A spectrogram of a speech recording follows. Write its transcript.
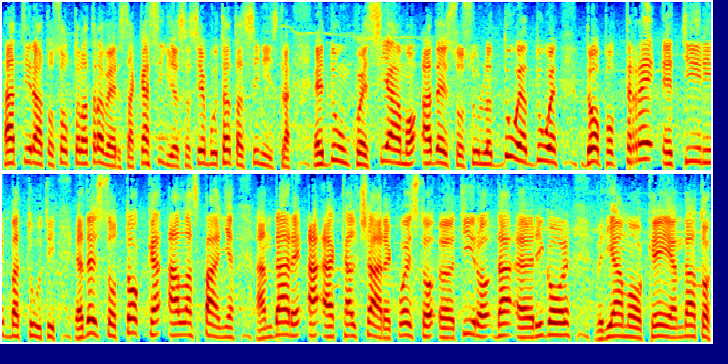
ha tirato sotto la traversa, Casillas si è buttato a sinistra. E dunque siamo adesso sul 2 a 2 dopo tre tiri battuti. E adesso tocca alla Spagna andare a, a calciare questo eh, tiro da eh, rigore, vediamo che è andato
